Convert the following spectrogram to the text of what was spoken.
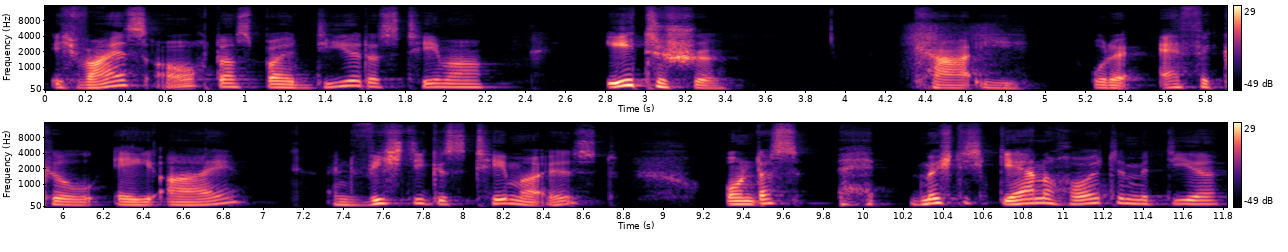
Ich weiß auch, dass bei dir das Thema ethische KI oder Ethical AI ein wichtiges Thema ist. Und das möchte ich gerne heute mit dir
